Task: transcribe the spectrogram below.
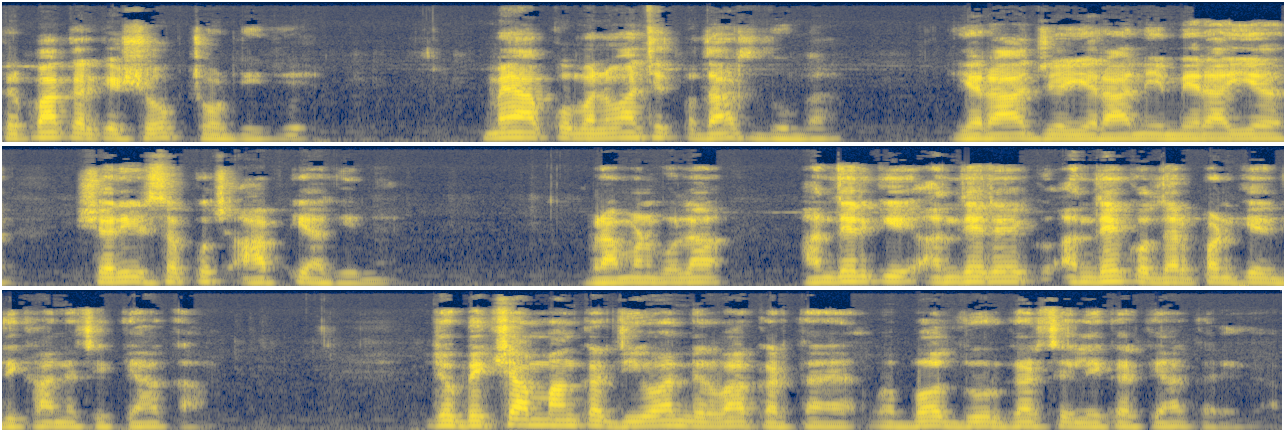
कृपा करके शोक छोड़ दीजिए। मैं आपको मनवांचित पदार्थ दूँगा। यह राज्य, यह रानी, मेरा यह शरीर सब कुछ आपके अधीन है। ब्राह्मण बोला, अंधेर की अंधेरे अंधे को दर्पण के दिखाने से क्या काम? जो भिक्षा मांगकर जीवन निर्वाह करता है, वह बहुत दूर घर से लेकर क्या करेगा?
